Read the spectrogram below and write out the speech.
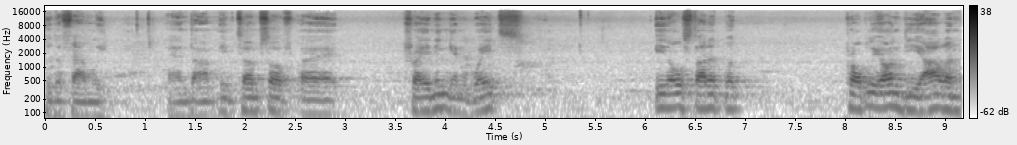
to the family. And um, in terms of uh, training and weights it all started with probably on the island.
